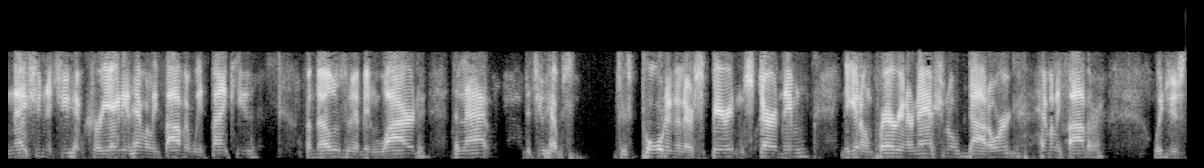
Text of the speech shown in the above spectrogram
nation that you have created. Heavenly Father, we thank you for those who have been wired tonight, that you have just poured into their spirit and stirred them to get on prayerinternational.org. Heavenly Father, we just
